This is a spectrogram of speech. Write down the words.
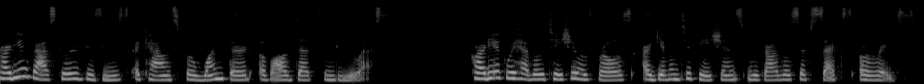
Cardiovascular disease accounts for one third of all deaths in the U.S. Cardiac rehabilitation referrals are given to patients regardless of sex or race.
